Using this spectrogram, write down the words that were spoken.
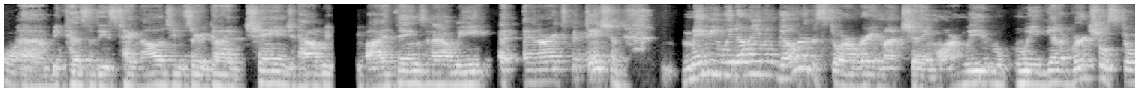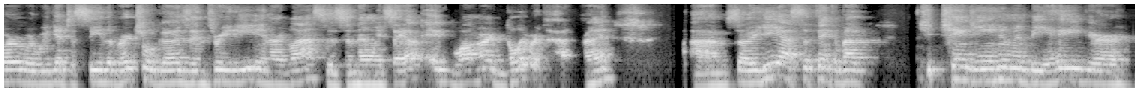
Wow. Um, because of these technologies are going to change how we buy things and how we and our expectation. Maybe we don't even go to the store very much anymore. We we get a virtual store where we get to see the virtual goods in 3D in our glasses, and then we say, "Okay, Walmart, deliver that." Right. Um, so he has to think about changing human behavior,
